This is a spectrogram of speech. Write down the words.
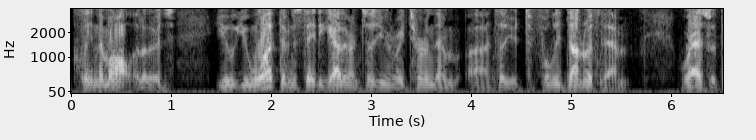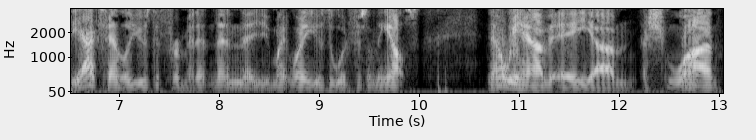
clean them all. In other words, you, you want them to stay together until you're going to return them, uh, until you're fully done with them. Whereas with the axe handle, you used it for a minute, and then uh, you might want to use the wood for something else. Now we have a, um, a shmuah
